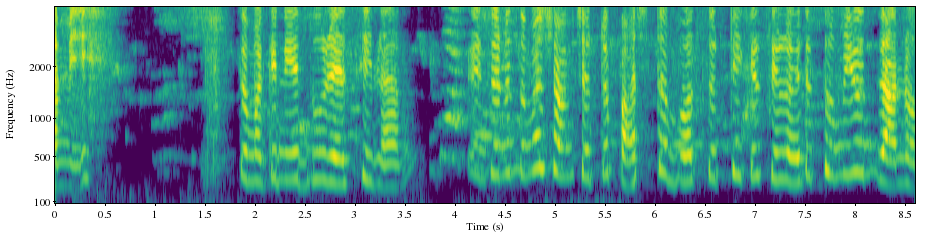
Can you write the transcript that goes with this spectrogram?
আমি তোমাকে নিয়ে দূরে ছিলাম। এই জন্য তোমার সংসারটা পাঁচটা বছর টিকে ছিল, এটা তুমিও জানো।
